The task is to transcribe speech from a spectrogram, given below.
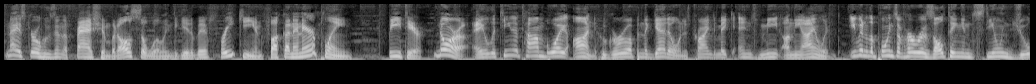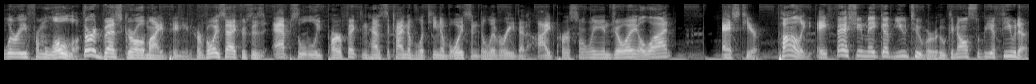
nice girl who's into fashion but also willing to get a bit freaky and fuck on an airplane. B tier. Nora, a Latina tomboy aunt who grew up in the ghetto and is trying to make ends meet on the island. Even to the points of her resulting in stealing jewelry from Lola. Third best girl in my opinion. Her voice actress is absolutely perfect and has the kind of Latina voice and delivery that I personally enjoy a lot. S tier. Polly, a fashion makeup YouTuber who can also be a futa.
